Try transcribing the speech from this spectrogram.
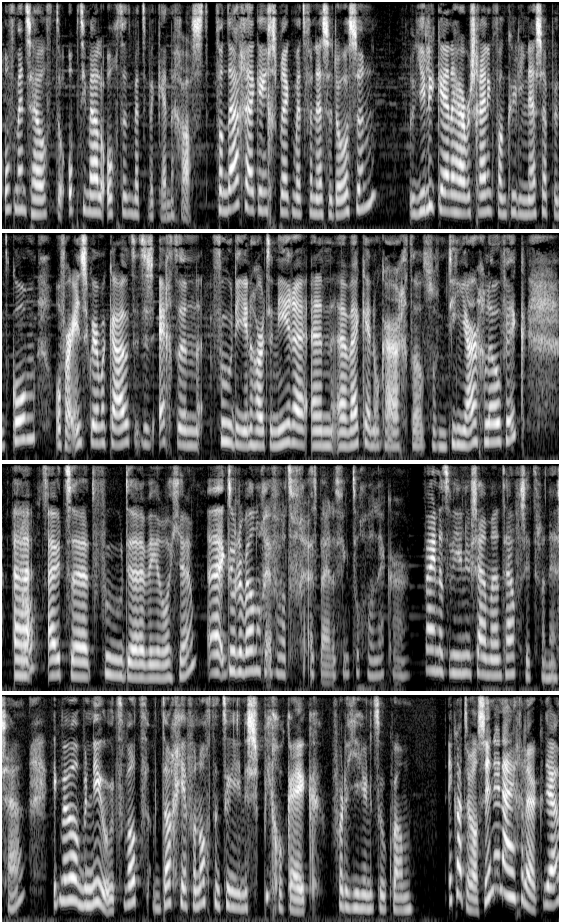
of Mens Health de optimale ochtend met een bekende gast. Vandaag ga ik in gesprek met Vanessa Dawson. Jullie kennen haar waarschijnlijk van culinessa.com of haar Instagram-account. Het is echt een foodie in hart en nieren. En eh, wij kennen elkaar echt al zo'n tien jaar, geloof ik. Eh, uit eh, het food-wereldje. Eh, ik doe er wel nog even wat fruit bij. Dat vind ik toch wel lekker. Fijn dat we hier nu samen aan tafel zitten, Vanessa. Ik ben wel benieuwd. Wat dacht je vanochtend toen je in de spiegel keek... voordat je hier naartoe kwam? Ik had er wel zin in eigenlijk. Ja?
